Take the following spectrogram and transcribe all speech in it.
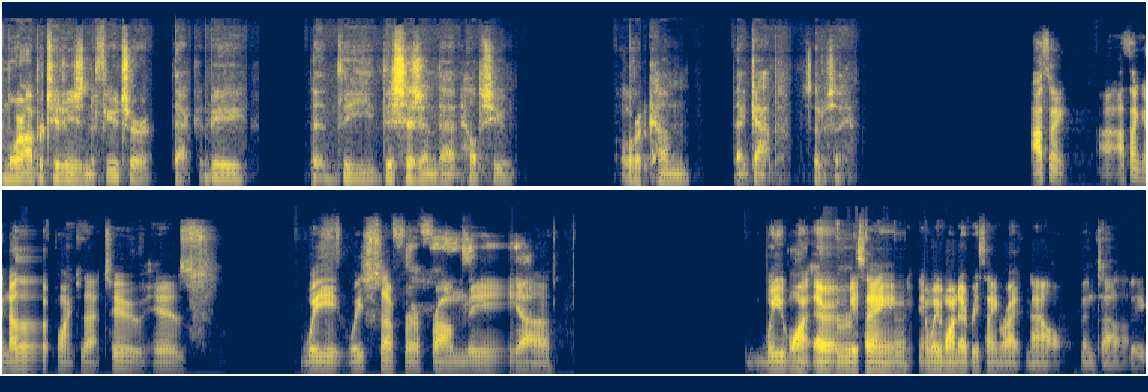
more opportunities in the future. That could be the, the decision that helps you overcome that gap, so to say. I think I think another point to that too is we we suffer from the uh, we want everything and we want everything right now mentality.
